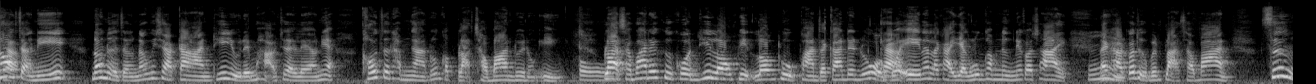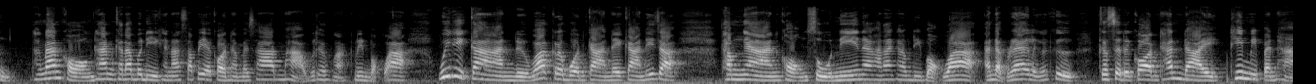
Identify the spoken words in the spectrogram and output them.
นอกจากนี้นอกเหนือจากนักวิชาการที่อยู่ในมหาวิทยาลัยแล้วเนี่ยเขาจะทำงานร่วมกับปราชญ์ชาวบ้านด้วยน้องอิงโอ้ปราชญ์ชาวบ้านก็คือคนที่ลองผิดลองถูกผ่านจากการเรียนรู้ของค่ะตัวเองนั่นแหละค่ะอย่างลุงคำนึงเนี่ยก็ใช่อืมนะคะก็ถือเป็นปราชญ์ชาวบ้าน ซึ่งทางด้านของท่านคณะบดีคณะทรัพยากรธรรมชาติ มหาวิทยาลัยสงขลานครินทร์บอกว่า วิธีการหรือว่ากระบวนการในการที่จะทำงานของศูนย์นี้นะคะท่านคณะบดีบอกว่า อันดับแรกเลยก็คือ เกษตรกรท่านใดที่มีปัญหา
